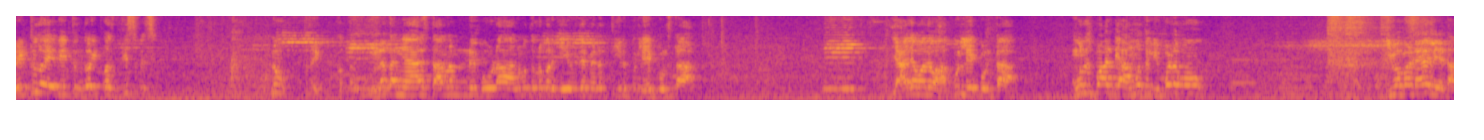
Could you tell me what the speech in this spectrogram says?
రిట్లో ఏదైతే ఉందో ఇట్ వాస్ డిస్మిస్ నువ్వు ఉన్నత న్యాయస్థానం నుండి కూడా అనుమతుల కొరకు ఏ విధమైన తీర్పు లేకుండా యాజమాన్య హక్కులు లేకుండా మున్సిపాలిటీ అనుమతులు ఇవ్వడము ఇవ్వబడ్డాయా లేదా?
